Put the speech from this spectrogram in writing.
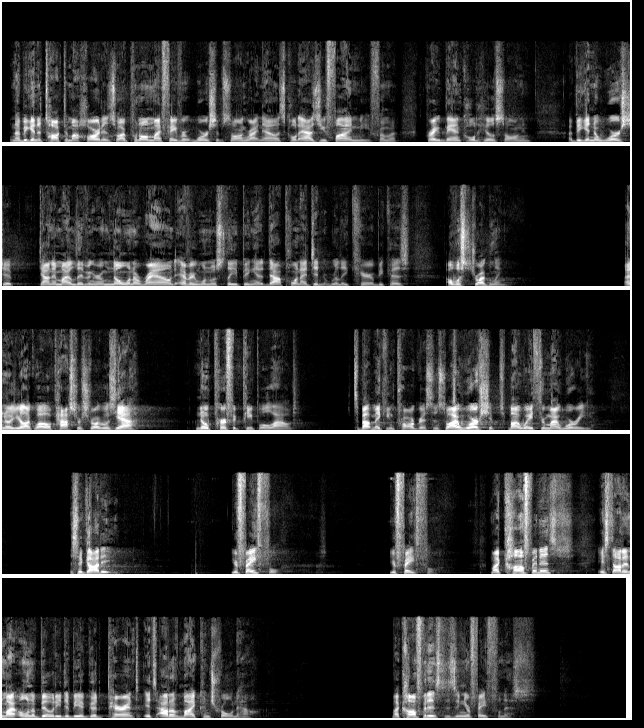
And I began to talk to my heart, and so I put on my favorite worship song right now. It's called As You Find Me from a great band called Hillsong. And I began to worship down in my living room, no one around, everyone was sleeping. And at that point, I didn't really care because I was struggling. I know you're like, whoa, a pastor struggles? Yeah, no perfect people allowed. It's about making progress. And so I worshiped my way through my worry. I said, God, you're faithful. You're faithful. My confidence is not in my own ability to be a good parent, it's out of my control now. My confidence is in your faithfulness.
